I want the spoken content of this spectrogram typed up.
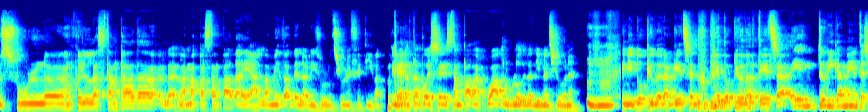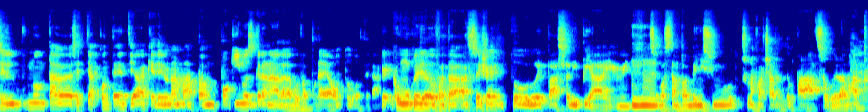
sul, quella stampata, la, la, mappa stampata è alla metà della risoluzione effettiva. Okay. in realtà può essere stampata a quadruplo della dimensione. Mm-hmm. Quindi doppio di larghezza e doppio, doppio d'altezza. E teoricamente se, se ti accontenti anche di una mappa un pochino sgranata la puoi fare pure a 8 volte tanto. Comunque ce l'avevo fatta a 600 e passa di PI, quindi mm-hmm. si può stampare benissimo su una facciata di un palazzo quella mappa.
